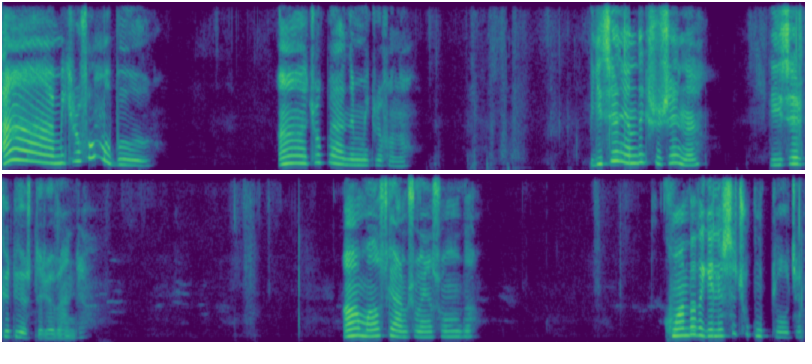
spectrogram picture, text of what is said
Aa, mikrofon mu bu? Aa çok beğendim mikrofonu. Bilgisayarın yanındaki şu şey ne? Bilgisayar kötü gösteriyor bence. Aa mouse gelmiş oyunun sonunda. Kumanda da gelirse çok mutlu olacağım.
